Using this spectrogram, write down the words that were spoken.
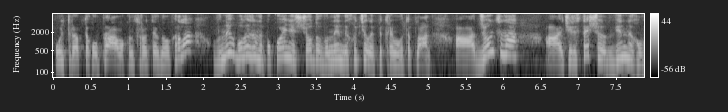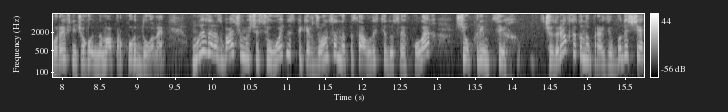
ультра такого право-консервативного крила. В них були занепокоєння щодо вони не хотіли підтримувати план а Джонсона. А через те, що він не говорив нічого, нема про кордони. Ми зараз бачимо, що сьогодні спікер Джонсон написав листі до своїх колег, що крім цих чотирьох законопроєктів буде ще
